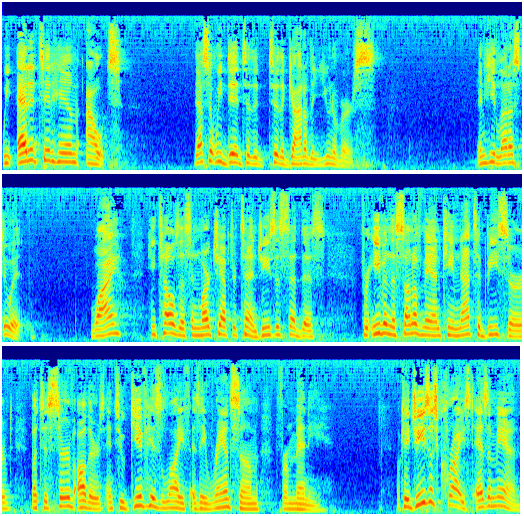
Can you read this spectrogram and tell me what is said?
we edited him out. That's what we did to the, to the God of the universe. And he let us do it. Why? He tells us in Mark chapter 10, Jesus said this For even the Son of Man came not to be served, but to serve others, and to give his life as a ransom for many. Okay, Jesus Christ, as a man,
